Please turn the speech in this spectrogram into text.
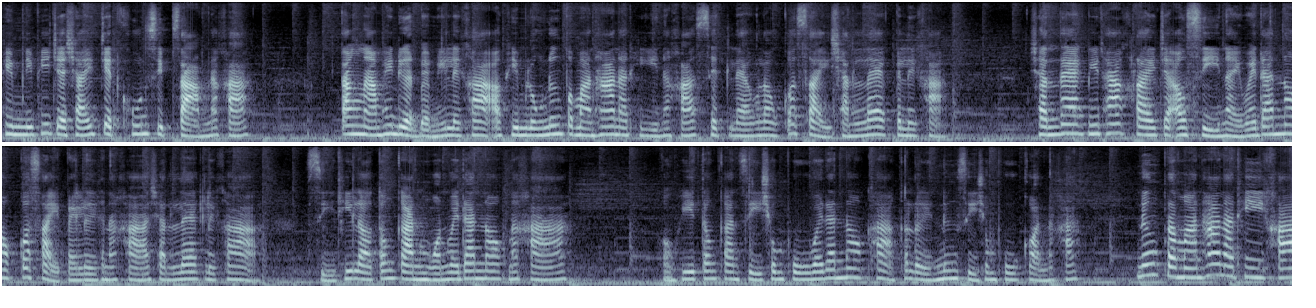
พิมพ์นี้พี่จะใช้7คูณ13 นะคะ ตั้งน้ำให้เดือดแบบนี้เลยค่ะ เอาพิมพ์ลงนึ่งประมาณ 5 นาทีนะคะ เสร็จแล้วเราก็ใส่ชั้นแรกไปเลยค่ะ ชั้นแรกนี้ถ้าใครจะเอาสีไหนไว้ด้านนอกก็ใส่ไปเลยนะคะ ชั้นแรกเลยค่ะ สีที่เราต้องการม้วนไว้ด้านนอกนะคะ ของพี่ต้องการสีชมพูไว้ด้านนอกค่ะ ก็เลยนึ่งสีชมพูก่อนนะคะ นึ่งประมาณ 5 นาทีค่ะ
